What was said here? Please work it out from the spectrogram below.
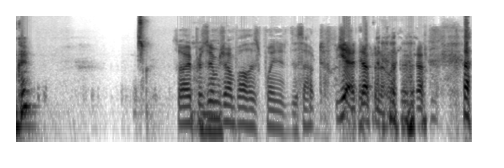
Okay. So I presume Jean Paul has pointed this out to us. Yeah, definitely. definitely.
